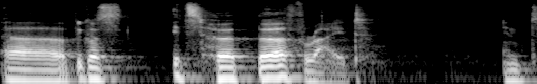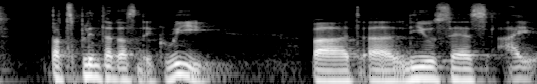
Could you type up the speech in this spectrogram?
uh, because it's her birthright. And but Splinter doesn't agree. But uh, Leo says, "I,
